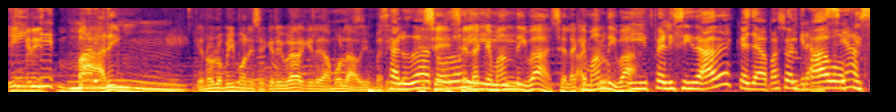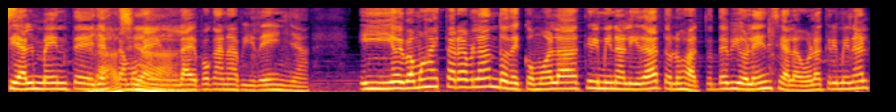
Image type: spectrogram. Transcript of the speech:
Ingrid, Ingrid Marín. Marín. Que no es lo mismo ni se quiere igual que le damos la bienvenida. Saludos a Ese- todos. esa es la y, que manda y va, esa es la que Tacho. manda y va. y felicidades, que ya pasó el pavo Gracias. oficialmente. Ya estamos Gracias. en la época navideña. Y hoy vamos a estar hablando de cómo la criminalidad o los actos de violencia, la ola criminal,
